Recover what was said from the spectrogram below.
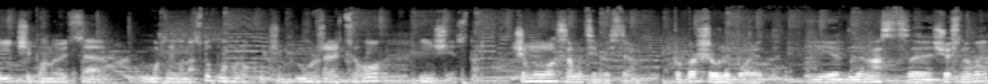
і чи планується можливо наступного року, чи може цього інші старти. Чому саме ці місця? По-перше, вони поряд, і для нас це щось нове.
